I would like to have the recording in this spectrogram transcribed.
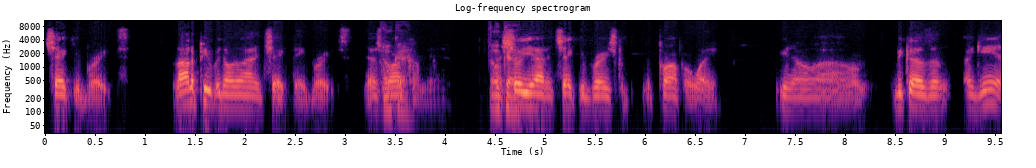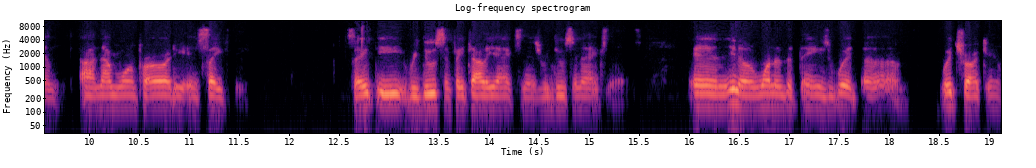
check your brakes. A lot of people don't know how to check their brakes. That's where okay. I come in. Okay. I show you how to check your brakes the proper way. You know, um, because again, our number one priority is safety. Safety, reducing fatality accidents, reducing accidents, and you know, one of the things with uh, with trucking,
